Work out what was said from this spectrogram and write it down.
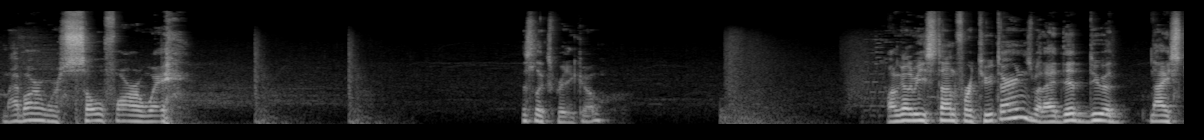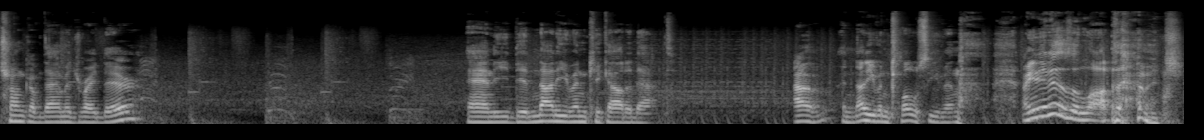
My bar were so far away. this looks pretty cool. I'm gonna be stunned for two turns, but I did do a nice chunk of damage right there. And he did not even kick out of that. Uh, and not even close even. I mean, it is a lot of damage.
